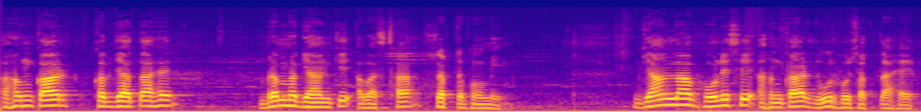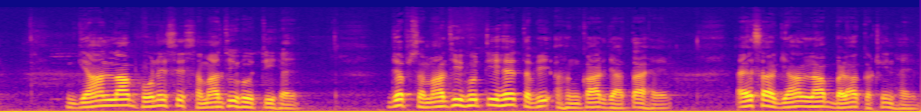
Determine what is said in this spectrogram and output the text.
अहंकार कब जाता है? ब्रह्म ज्ञान की अवस्था सप्तभूमि। ज्ञान लाभ होने से अहंकार दूर हो सकता है। ज्ञान लाभ होने से समाधि होती है। जब समाधि होती है, तभी अहंकार जाता है। ऐसा ज्ञान लाभ बड़ा कठिन है।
